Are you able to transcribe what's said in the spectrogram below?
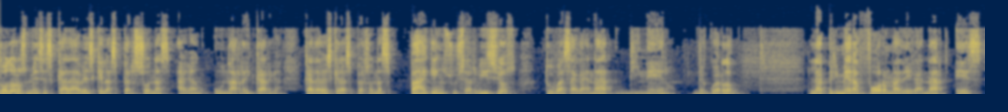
todos los meses cada vez que las personas hagan una recarga, cada vez que las personas paguen sus servicios, tú vas a ganar dinero, ¿de acuerdo? La primera forma de ganar es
